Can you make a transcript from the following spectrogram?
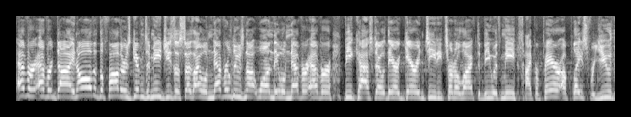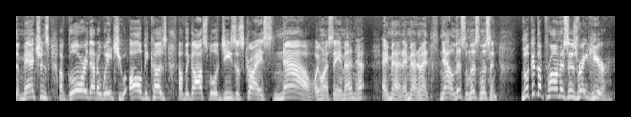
ever, ever die. And all that the Father has given to me, Jesus says, I will never lose not one. They will never, ever be cast out. They are guaranteed eternal life to be with me. I prepare a place for you, the mansions of glory that await you, all because of the gospel of Jesus Christ. Now, oh, you want to say amen? Yeah? Amen, amen, amen. Now, listen, listen, listen. Look at the promises right here.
